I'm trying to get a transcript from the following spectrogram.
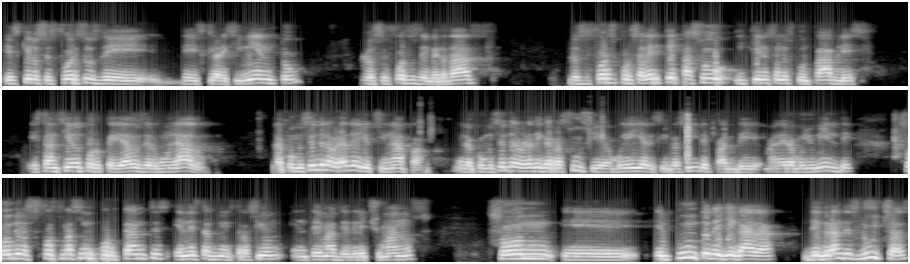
es que los esfuerzos de, de esclarecimiento, los esfuerzos de verdad, los esfuerzos por saber qué pasó y quiénes son los culpables, están siendo torpedeados de algún lado. La Comisión de la Verdad de Ayotzinapa y la Comisión de la Verdad de Guerra Sucia, voy a decirlo así, de, de manera muy humilde, son de los esfuerzos más importantes en esta administración en temas de derechos humanos. Son eh, el punto de llegada de grandes luchas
